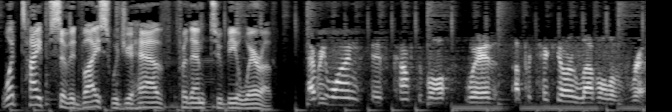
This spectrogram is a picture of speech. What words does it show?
What types of advice would you have for them to be aware of? Everyone is comfortable with a particular level of risk.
